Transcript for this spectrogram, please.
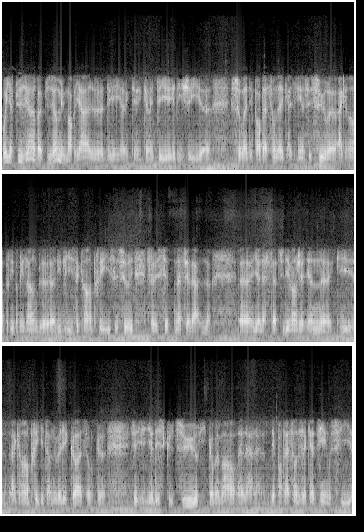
Oui, il y a plusieurs, euh, plusieurs mémorials euh, des, euh, qui, ont été érigés sur la déportation des Acadiens. C'est sûr, à Grand Prix, par exemple, à l'église de Grand Prix, c'est sûr, c'est un site national. il y a la statue d'Évangéline qui est à Grand Prix, qui est en Nouvelle-Écosse. Donc, il y a des sculptures qui commémorent la, déportation des Acadiens aussi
